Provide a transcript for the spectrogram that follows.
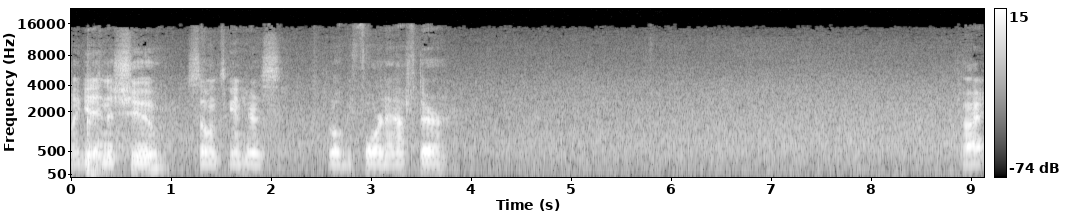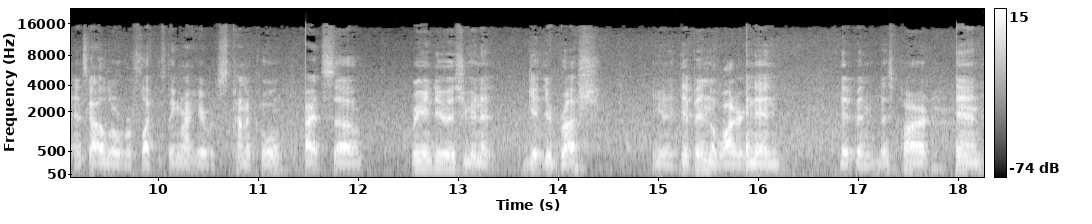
I get it in the shoe. So once again, here's a little before and after. Alright, and it's got a little reflective thing right here, which is kind of cool. Alright, so what you're going to do is you're going to get your brush, you're going to dip in the water, and then dip in this part. Then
